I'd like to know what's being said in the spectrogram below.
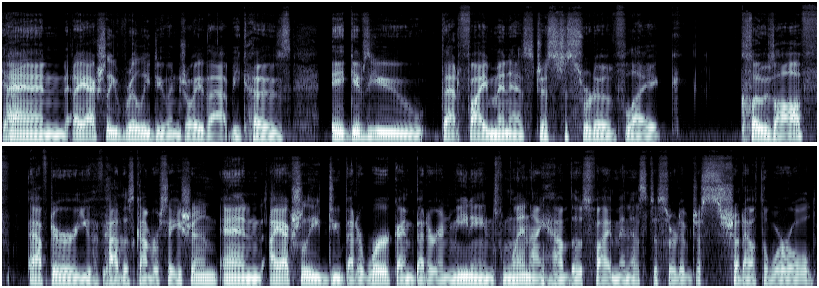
Yeah. And I actually really do enjoy that because it gives you that 5 minutes just to sort of like close off after you have yeah. had this conversation. And I actually do better work. I'm better in meetings when I have those five minutes to sort of just shut out the world.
